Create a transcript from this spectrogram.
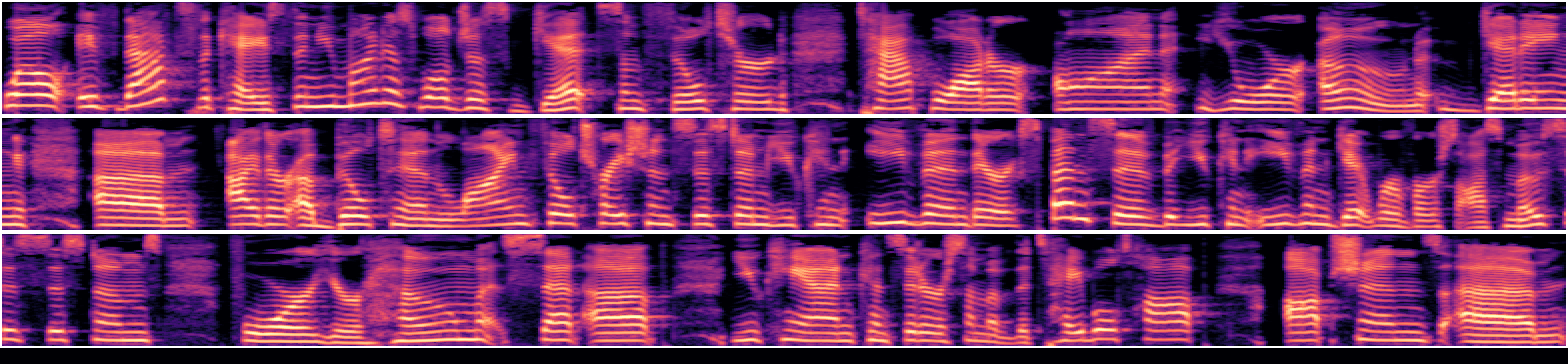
Well, if that's the case, then you might as well just get some filtered tap water on your own, getting um, either a built in line filtration system. You can even, they're expensive, but you can even get reverse osmosis systems for your home setup. You can consider some of the tabletop options, um,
